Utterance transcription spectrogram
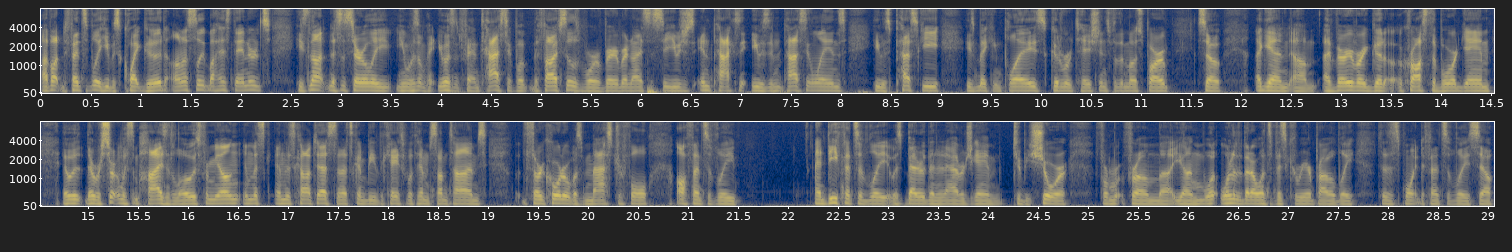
I thought defensively he was quite good, honestly, by his standards. He's not necessarily he wasn't he wasn't fantastic, but the five steals were very very nice to see. He was just in passing he was in passing lanes. He was pesky. He was making plays, good rotations for the most part. So again, um, a very very good across the board game. It was there were certainly some highs and lows from Young in this in this contest, and that's going to be the case with him sometimes. The third quarter was masterful offensively and defensively, it was better than an average game, to be sure, from from uh, Young. One of the better ones of his career, probably to this point defensively. So,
